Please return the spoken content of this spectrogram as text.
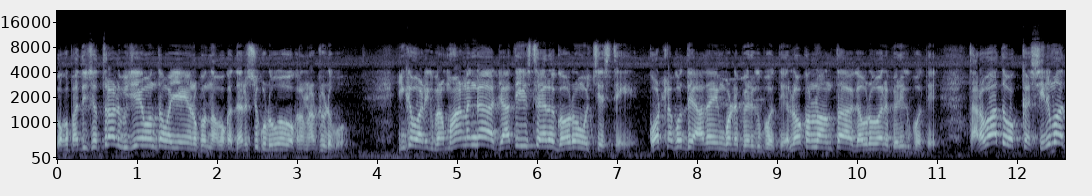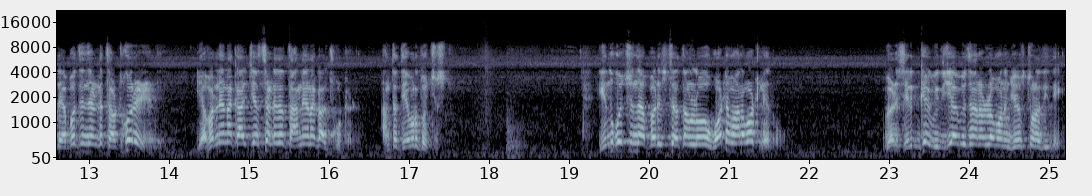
ఒక పది చిత్రాలు విజయవంతం అయ్యాయి అనుకుందాం. ఒక దర్శకుడువో ఒక నటుడువో. ఇంకా వాడికి బ్రహ్మాండంగా జాతీయ స్థాయిలో గౌరవం వచ్చేస్తే కోట్ల కొద్దీ ఆదాయం కూడా పెరిగిపోతే లోకంలో అంతా గౌరవాలు పెరిగిపోతే తర్వాత ఒక్క సినిమా దెబ్బతిందంటే తట్టుకోలేడండి. ఎవరినైనా కాల్చేస్తాడేదో తానైనా కాల్చుకుంటాడు. అంత తీవ్రత వచ్చేస్తుంది. ఎందుకు వచ్చింది ఆ పరిస్థితి? అతనిలో ఓటమి అలవాట్లేదు. వాడు సరిగ్గా విద్యా విధానంలో మనం చేస్తున్నది ఇది.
